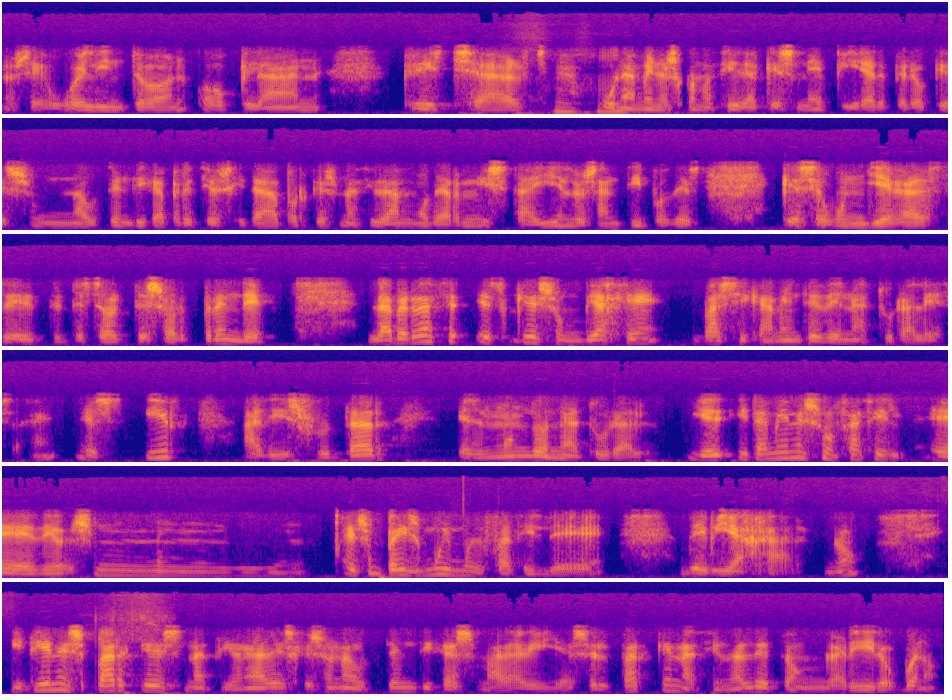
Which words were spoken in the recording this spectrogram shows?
no sé, Wellington, Auckland, Christchurch, una menos conocida que es Napier, pero que es una auténtica preciosidad porque es una ciudad modernista y en los antípodes que según llegas te, te, sorprende, la verdad es que es un viaje básicamente de naturaleza. ¿eh? Es ir a disfrutar el mundo natural. Y, también es un fácil, eh, es, un, es, un, país muy muy fácil de, de, viajar, ¿no? Y tienes parques nacionales que son auténticas maravillas. El Parque Nacional de Tongariro, bueno,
